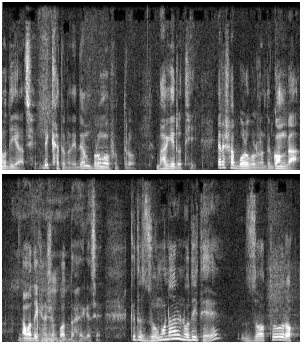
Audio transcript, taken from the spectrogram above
নদী আছে বিখ্যাত নদী যেমন ব্রহ্মপুত্র ভাগীরথী এরা সব বড় বড় নদী গঙ্গা আমাদের এখানে সব পদ্মা হয়ে গেছে। কিন্তু যমুনার নদীতে যত রক্ত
